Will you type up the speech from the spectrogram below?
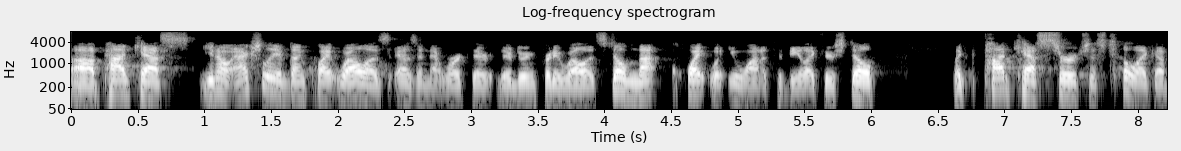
uh, podcasts, you know, actually have done quite well as, as a network. They're, they're doing pretty well. It's still not quite what you want it to be. Like there's still, like podcast search is still like a,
